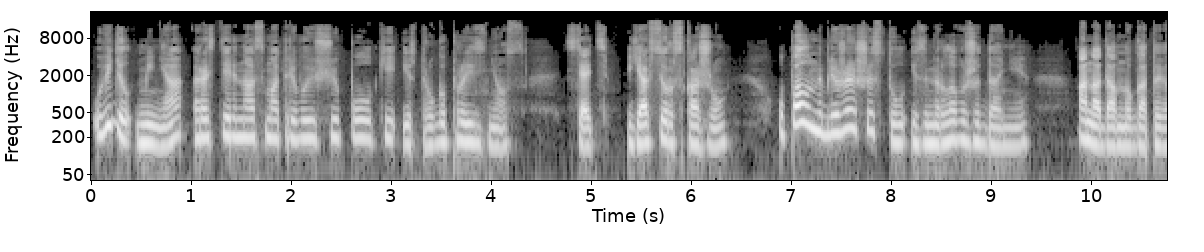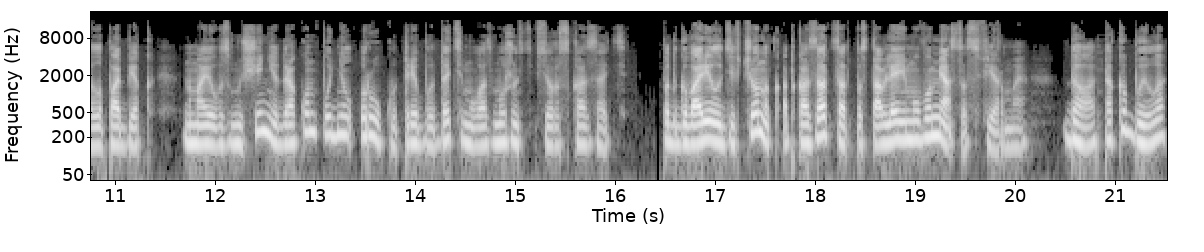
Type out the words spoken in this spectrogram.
увидел меня, растерянно осматривающую полки, и строго произнес. «Сядь, я все расскажу». Упала на ближайший стул и замерла в ожидании. Она давно готовила побег. На мое возмущение дракон поднял руку, требуя дать ему возможность все рассказать. Подговорила девчонок отказаться от поставляемого мяса с фермы. Да, так и было,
